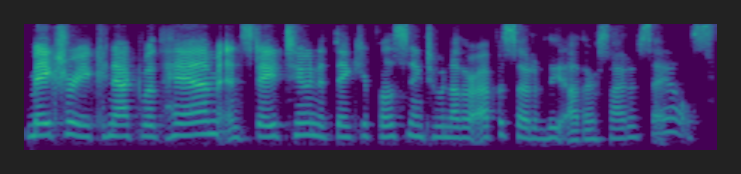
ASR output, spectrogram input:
Make sure you connect with him and stay tuned. And thank you for listening to another episode of The Other Side of Sales.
